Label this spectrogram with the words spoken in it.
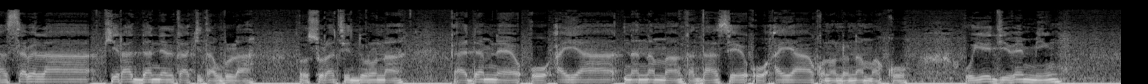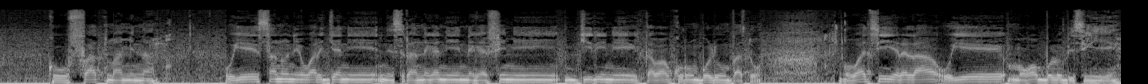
a sɛbɛla kira daniyɛli ka kitabu la o surati duruna k'a daminɛ o aya nanan ma ka taa se o aya kɔnɔdɔnnan ma ko u ye jibɛn min k'u fa tuma min na u ye sanu ni warijɛ ni ninsiranɛgɛ ni nɛgɛfin ni jiri ni kabakurun boliw bato o waati yɛrɛ la u ye mɔgɔ bolo bisigi ye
